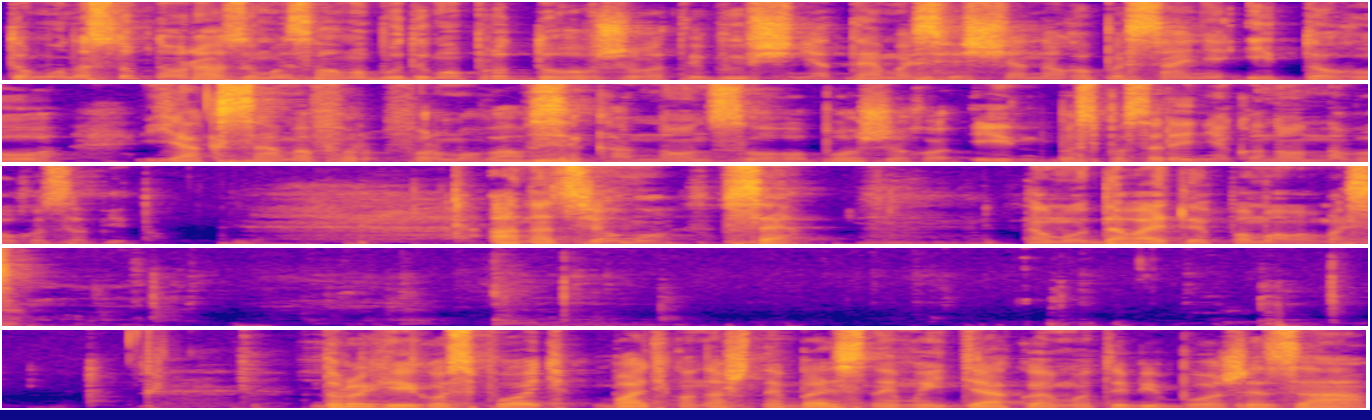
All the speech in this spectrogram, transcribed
Тому наступного разу ми з вами будемо продовжувати вивчення теми священного писання і того, як саме формувався канон Слова Божого і безпосередньо канон Нового Завіту. А на цьому все. Тому давайте помолимося. Дорогий Господь, Батько наш Небесний, ми дякуємо Тобі, Боже, за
